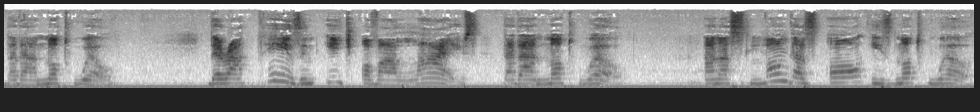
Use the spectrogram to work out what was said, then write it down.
that are not well. There are things in each of our lives that are not well. And as long as all is not well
